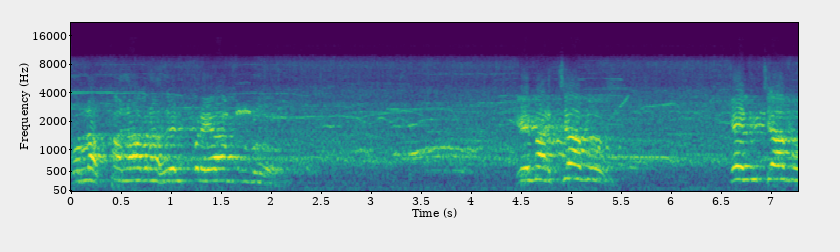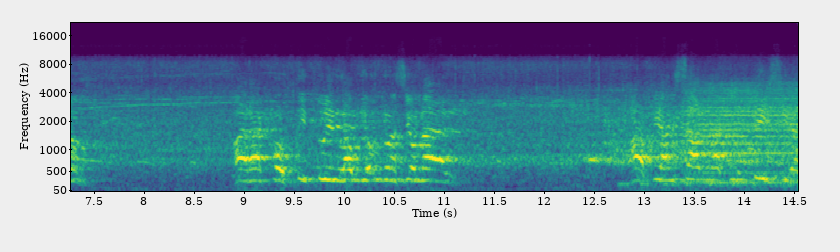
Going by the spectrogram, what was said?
con las palabras del preámbulo, que marchamos, que luchamos para constituir la Unión Nacional, afianzar la justicia,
